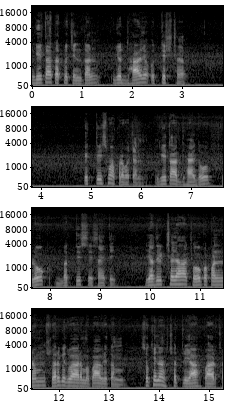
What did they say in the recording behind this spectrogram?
गीता तत्व चिंतन युद्धाय उत्तिष्ठ। इकतीसवां प्रवचन, गीता अध्याय दो, श्लोक बत्तीस से सैंतीस। यदीक्षया चोपन्नम स्वर्गद्वारमपावृत, सुखिन क्षत्रिया पार्थ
